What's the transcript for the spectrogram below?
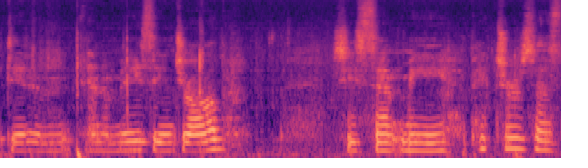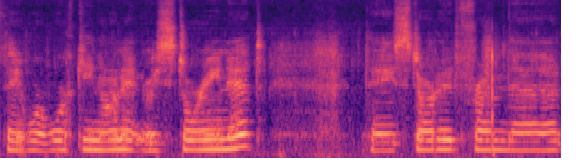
They did an, an amazing job. She sent me pictures as they were working on it and restoring it. They started from the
